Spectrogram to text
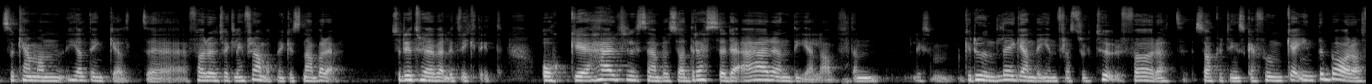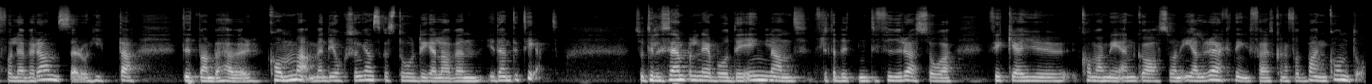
Så kan man helt enkelt eh, föra utvecklingen framåt mycket snabbare. Så det tror jag är väldigt viktigt. Och eh, här till exempel så adresser, det är en del av den liksom grundläggande infrastruktur för att saker och ting ska funka. Inte bara att få leveranser och hitta dit man behöver komma, men det är också en ganska stor del av en identitet. Så till exempel när jag bodde i England, flyttade dit 94, så fick jag ju komma med en gas och en elräkning för att kunna få ett bankkonto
